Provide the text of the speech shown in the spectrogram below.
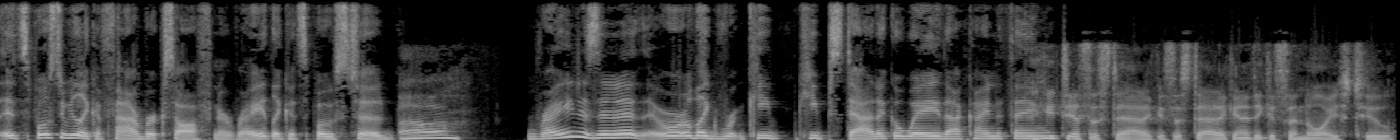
it's supposed to be like a fabric softener, right? Like it's supposed to, um, right? Isn't it? Or like keep keep static away, that kind of I thing. think it's the static. It's the static, and I think it's the noise too.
